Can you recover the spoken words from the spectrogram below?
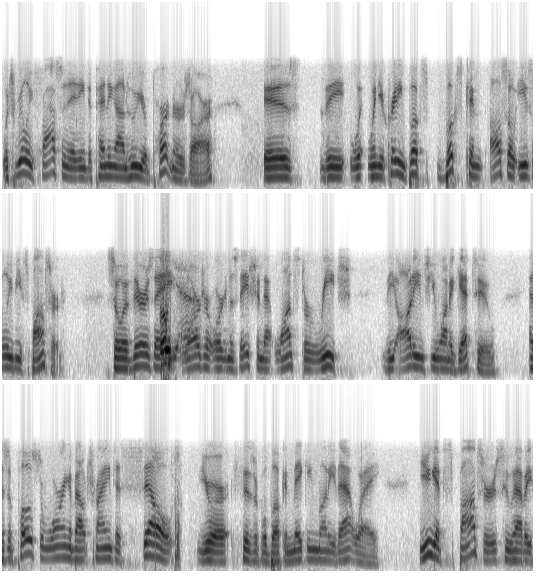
What's really fascinating, depending on who your partners are, is the when you're creating books. Books can also easily be sponsored. So if there is a oh, yeah. larger organization that wants to reach the audience you want to get to, as opposed to worrying about trying to sell your physical book and making money that way, you can get sponsors who have a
